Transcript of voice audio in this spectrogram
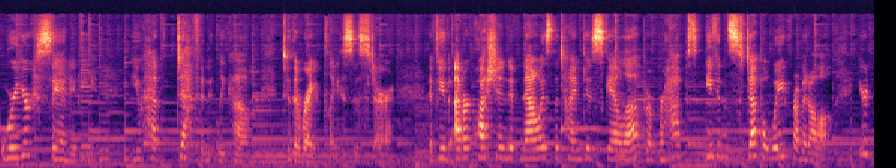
or your sanity, you have definitely come to the right place, sister. If you've ever questioned if now is the time to scale up or perhaps even step away from it all, you're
